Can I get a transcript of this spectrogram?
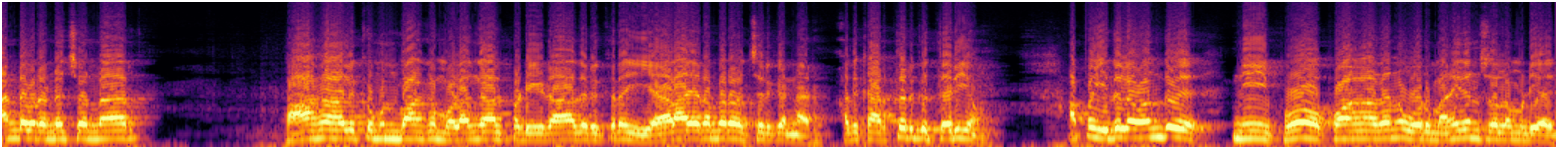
ஆண்டவர் என்ன சொன்னார்? பாகாலுக்கு முன்பாக முழங்கால் படியிடாது இருக்கிற ஏழாயிரம் பேர் வச்சிருக்கனார் அதுக்கு கர்த்தருக்கு தெரியும். அப்ப இதுல வந்து நீ போ போகாதன்னு ஒரு மனிதன் சொல்ல முடியாது.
